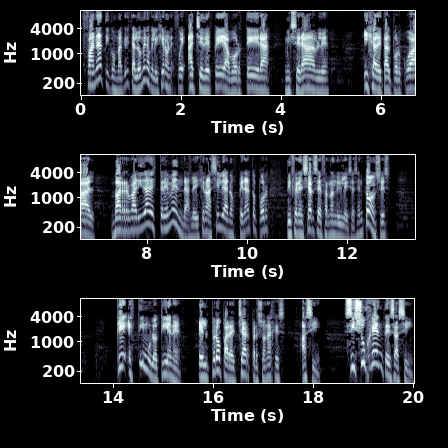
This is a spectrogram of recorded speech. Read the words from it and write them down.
fanáticos macristas, lo menos que le dijeron fue HDP, abortera, miserable, hija de tal por cual, barbaridades tremendas le dijeron a Silvia Nospenato por diferenciarse de Fernando Iglesias. Entonces, ¿qué estímulo tiene el PRO para echar personajes así? Si su gente es así,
